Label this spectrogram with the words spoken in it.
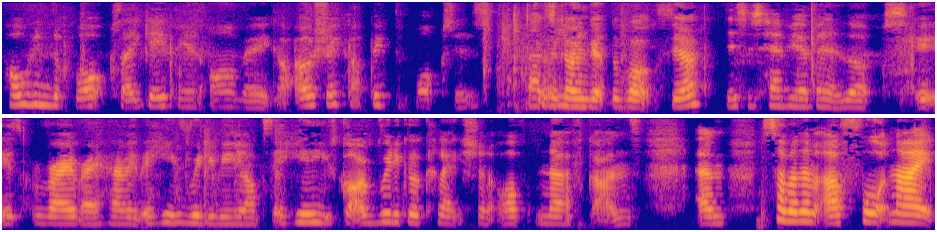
holding the box, like gave me an arm ache. I'll show you how big the box is. That's go and get the box, yeah. This is heavier than it looks. It is very very heavy, but he really really loves it. He's got a really good collection of Nerf guns. Um, some of them are Fortnite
